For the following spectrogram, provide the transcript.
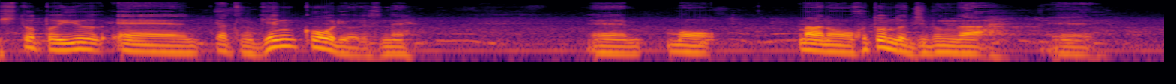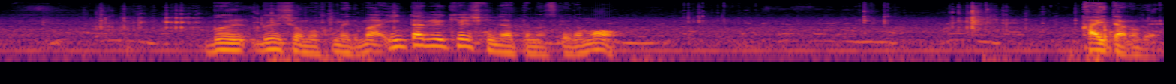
人という、えー、やつの原稿料ですね、えー、もう、まあ、あのほとんど自分が、えー文文章も含めて、まあ、インタビュー形式になってますけども書いたので、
